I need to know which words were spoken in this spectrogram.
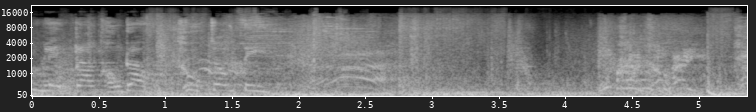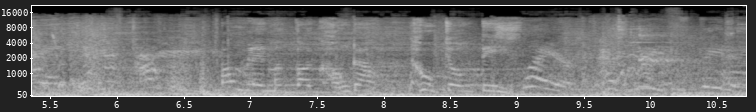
อมเลนกลางของเราถูกโจมตี ป้อมเลนมังกรของเราถูกโจมตี Slayer has been defeated.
